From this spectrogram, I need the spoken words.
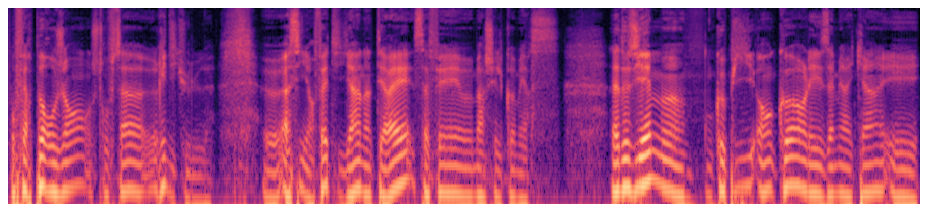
pour faire peur aux gens, je trouve ça ridicule. Euh, ah si, en fait, il y a un intérêt, ça fait marcher le commerce. La deuxième, on copie encore les Américains et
